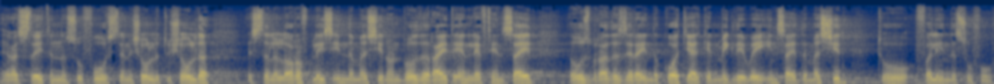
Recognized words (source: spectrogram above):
They are straight in the sufuf, standing shoulder to shoulder. There's still a lot of place in the masjid on both the right and left hand side. Those brothers that are in the courtyard can make their way inside the masjid to fill in the sufuf.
